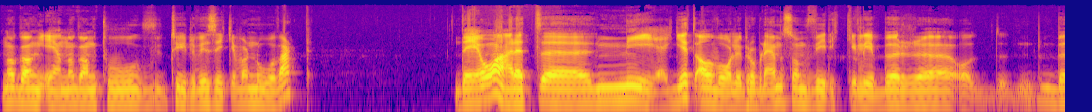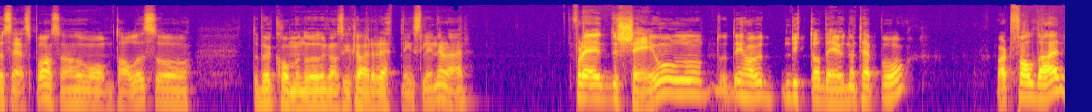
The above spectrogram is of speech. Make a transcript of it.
Når gang én og gang to tydeligvis ikke var noe verdt? Det òg er et uh, meget alvorlig problem som virkelig bør, uh, bør ses på altså, og omtales. Og det bør komme noen ganske klare retningslinjer der. For det, det skjer jo De har jo dytta det under teppet òg. I hvert fall der.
